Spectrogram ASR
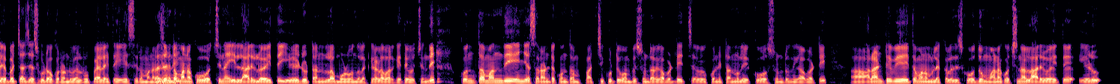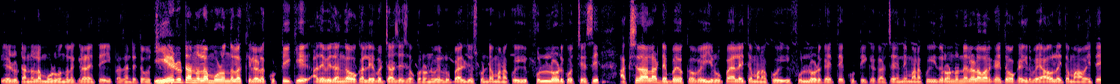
లేబర్ ఛార్జెస్ కూడా ఒక రెండు వేల రూపాయలు అయితే వేసిరు మన ప్రజెంట్ మనకు వచ్చిన ఈ లారీలో అయితే ఏడు టన్నుల మూడు వందల కిలోల వరకు అయితే వచ్చింది. కొంతమంది ఏం చేస్తారంటే కొంత పచ్చి కుట్టి పంపిస్తుంటారు కాబట్టి కొన్ని టన్నులు ఎక్కువ వస్తుంటుంది కాబట్టి అలాంటివి అయితే మనం లెక్కలు తీసుకోవద్దు. మనకు వచ్చిన లారీలో అయితే ఏడు ఏడు టన్నుల మూడు వందల కిలోలు అయితే ప్రజెంట్ అయితే వచ్చింది. ఈ ఏడు టన్నుల మూడు వందల కిలోల కుట్టికి అదే విధంగా ఒక లేబర్ ఛార్జెస్ ఒక రెండు వేల రూపాయలు చూసుకుంటే మనకు ఈ ఫుల్ లోడ్కి వచ్చేసి అక్షరాల డెబ్బై ఒక్క వెయ్యి రూపాయలు అయితే మనకు ఈ ఫుల్ లోడ్కి అయితే కుట్టికి ఖర్చు అయింది మనకు ఇది రెండు నెలల వరకు అయితే ఒక ఇరవై ఆవులు అయితే మావైతే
